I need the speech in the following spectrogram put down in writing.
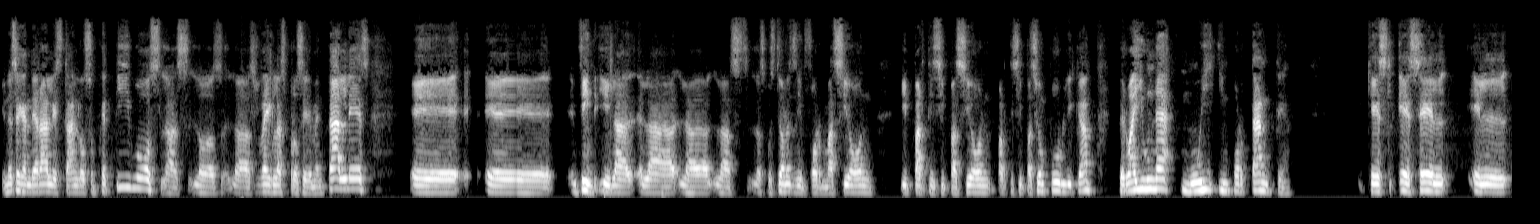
En ese general están los objetivos, las, las reglas procedimentales, eh, eh, en fin, y las, las, cuestiones de información y participación, participación pública. Pero hay una muy importante, que es, es el, el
